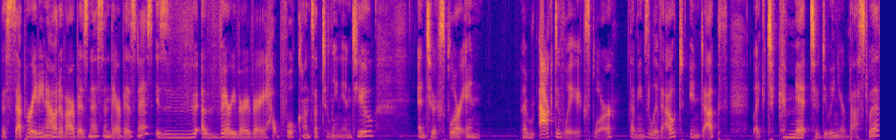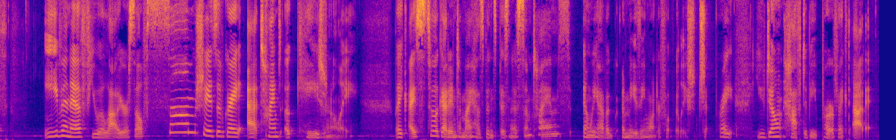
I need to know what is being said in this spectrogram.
the separating out of our business and their business, is a very, very, very helpful concept to lean into and to explore in actively explore, that means live out in depth, like to commit to doing your best with, even if you allow yourself some shades of gray at times occasionally. Like, I still get into my husband's business sometimes, and we have an amazing, wonderful relationship, right? You don't have to be perfect at it.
